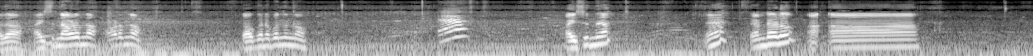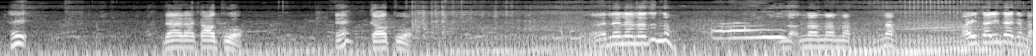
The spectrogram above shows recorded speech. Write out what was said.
അതാ ഐസ് അവിടെ നിന്നോ അവിടെ നിന്നോ കാക്കുനൊപ്പം നിന്നോ? ഐസ് നിന്നാ ഏ? രണ്ടാളും? ആ, ഹേ ഇതാരാ കാക്കുവോ? ഏ? കാക്കുവോ? അല്ല അല്ല അല്ല തിന്നോ. എന്നാ ഐ തലി തേക്കണ്ട.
